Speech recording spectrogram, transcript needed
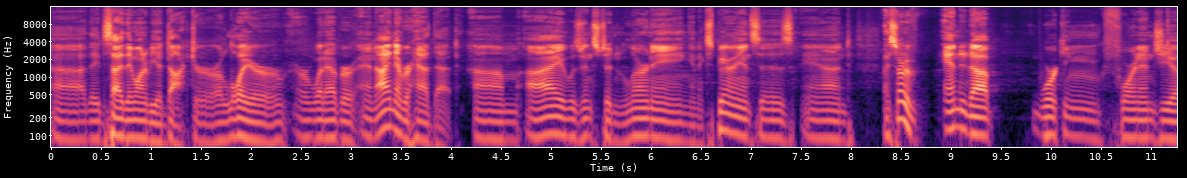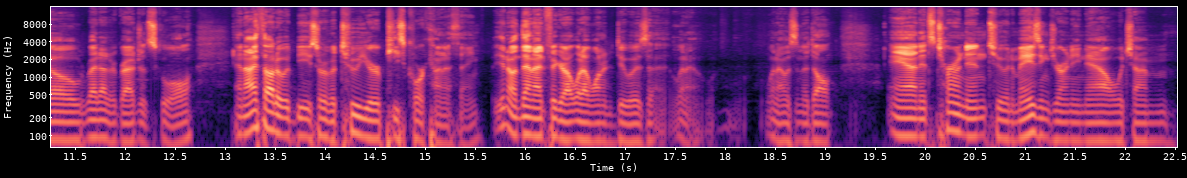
uh, they decide they want to be a doctor or a lawyer or, or whatever, and I never had that. Um, I was interested in learning and experiences, and I sort of ended up working for an NGO right out of graduate school. And I thought it would be sort of a two-year Peace Corps kind of thing. You know, then I'd figure out what I wanted to do as a, when I when I was an adult. And it's turned into an amazing journey now, which I'm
